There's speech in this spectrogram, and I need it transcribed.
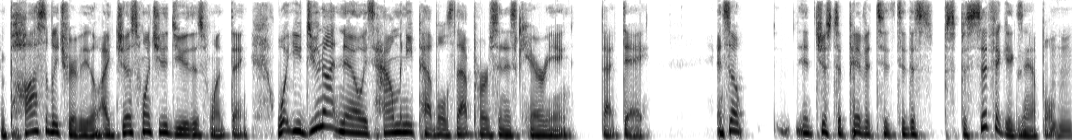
impossibly trivial. I just want you to do this one thing. What you do not know is how many pebbles that person is carrying that day. And so, it, just to pivot to, to this specific example, mm-hmm.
